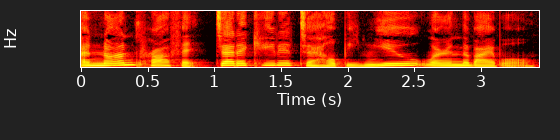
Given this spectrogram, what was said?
a nonprofit dedicated to helping you learn the Bible.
